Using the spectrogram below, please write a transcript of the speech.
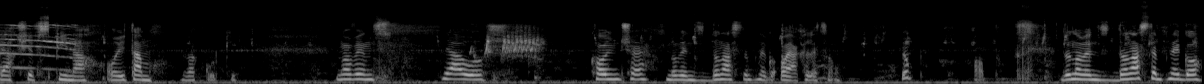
Jak się wspina. Oj, tam dwa kurki. No więc ja już kończę. No więc do następnego. O, jak lecą. Hop. No więc do następnego.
